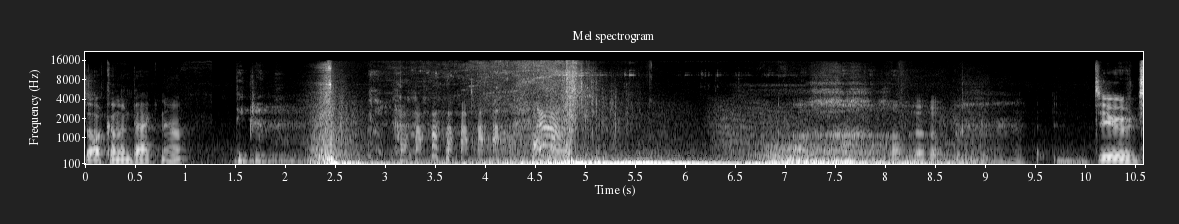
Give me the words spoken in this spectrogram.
It's all coming back now. Vikram. oh, dude.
